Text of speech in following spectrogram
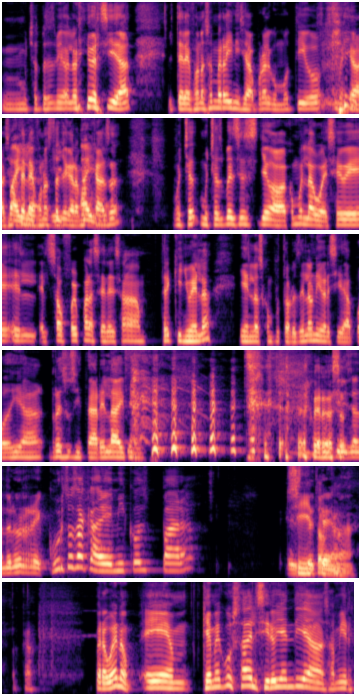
muchas veces me iba a la universidad, el teléfono se me reiniciaba por algún motivo me quedaba sin teléfono hasta llegar a mi casa. Muchas, muchas veces llevaba como en la USB el, el, software para hacer esa trequiñuela y en los computadores de la universidad podía resucitar el iPhone. Utilizando los recursos académicos para este sí, tema. Pero bueno, em, ¿qué me gusta del Siri hoy en día, Samir?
